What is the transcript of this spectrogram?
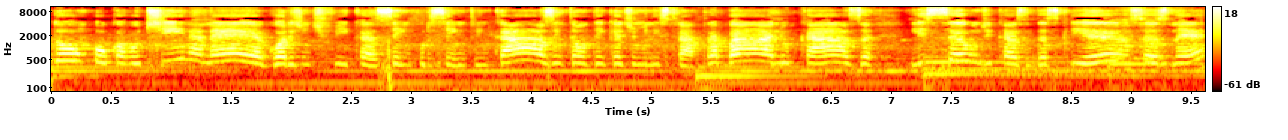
Mudou um pouco a rotina, né? Agora a gente fica 100% em casa, então tem que administrar trabalho, casa, lição de casa das crianças, né?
